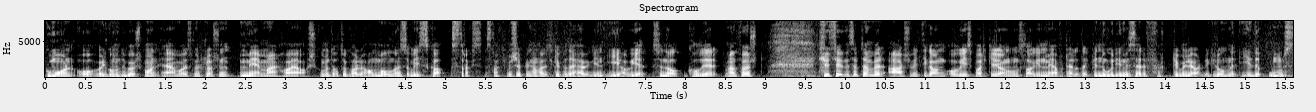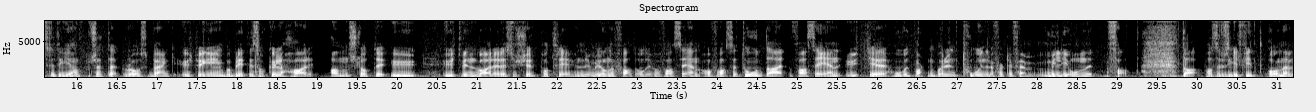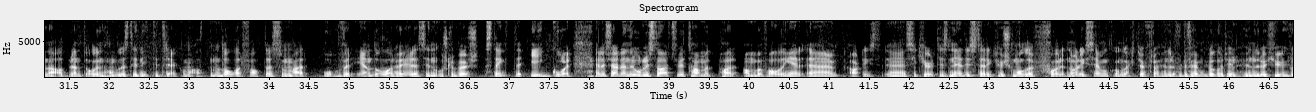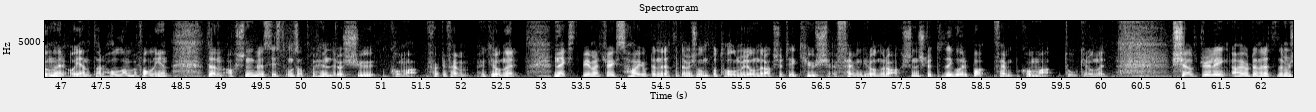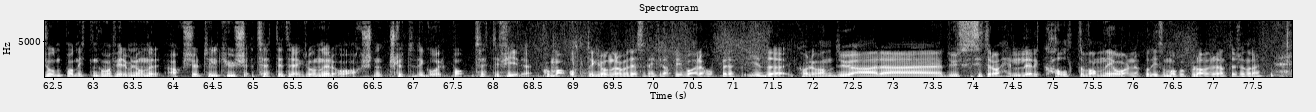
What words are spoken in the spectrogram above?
God morgen og velkommen til Børsmorgen. Jeg er Marius Mørk Larsen. Med meg har jeg aksjekommentator Karl Johan Molnes, og vi skal straks snakke med shippinganalytiker Petter Haugen i ABG Sundal Collier. Men først 27.9 er så vidt i gang, og vi sparker i gang onsdagen med å fortelle at Equinor investerer 40 milliarder kroner i det omstridte gigantbudsjettet Rosebank. Utbyggingen på britisk sokkel har anslåtte utvinnbare ressurser på 300 millioner fat olje for fase 1 og fase 2, der fase 1 utgjør hovedparten på rundt 245 millioner fat. Da passer det sikkert fint å nevne at brentoljen handles til 93,18 dollar fatet, som er over 1 dollar høyere siden Oslo Børs stengte i går. Ellers er det en rolig start, så vi tar med et par anbefalinger. Eh, Arctic eh, Securities nedjusterer kursmålet for Nordic Semiconductor fra 145 kroner til 120 kroner, og gjentar hold-anbefalingen. Den aksjen ble sist omsatt for 107,45 kroner. Next Biometrics har gjort en rettet emisjon på 12 millioner aksjer til kurs 5 kroner, og aksjen sluttet i går på 5,2 kroner. Shelf Drilling har gjort en rettedemisjon på 19,4 millioner aksjer til kurs 33 kroner, og aksjen sluttet i går på 34,8 kroner. og Med det så tenker jeg at vi bare hopper rett i det. Karl Johan, du, er, eh, du sitter og heller kaldt vann i årene på de som håper på lavere renter, skjønner jeg?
